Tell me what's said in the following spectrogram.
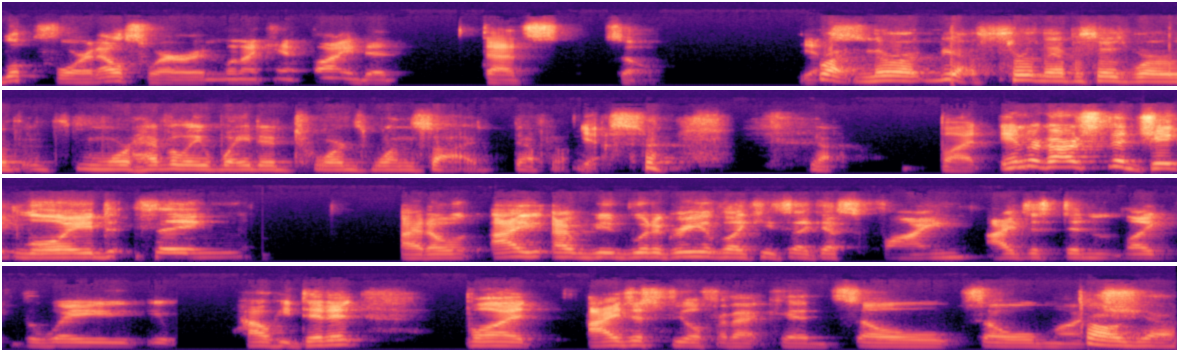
look for it elsewhere. And when I can't find it, that's so. Yes. Right. And there are yes, certainly episodes where it's more heavily weighted towards one side. Definitely. Yes. Yeah. But in regards to the Jake Lloyd thing, I don't. I I would agree. Like he's, I guess, fine. I just didn't like the way how he did it. But I just feel for that kid so so much. Oh yeah.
